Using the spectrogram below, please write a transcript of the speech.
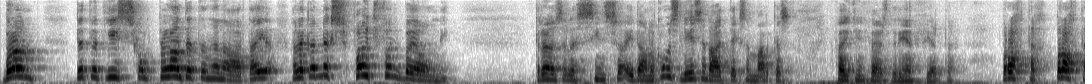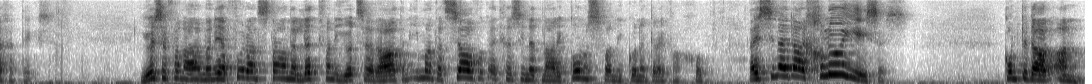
Brand dit wat Jesus kom plant het in hulle hart. Hy hulle kan niks fout vind by hom nie. Trouens hulle sien so uit dan. Kom ons lees in daai teks in Markus 15 vers 43. Pragtig, pragtige teks. Josef van Arimatea vooraanstaande lid van die Joodse Raad en iemand wat self ook uitgesien het na die koms van die koninkryk van God. Hy sien uit daai glo Jesus. Kom toe daaraan.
